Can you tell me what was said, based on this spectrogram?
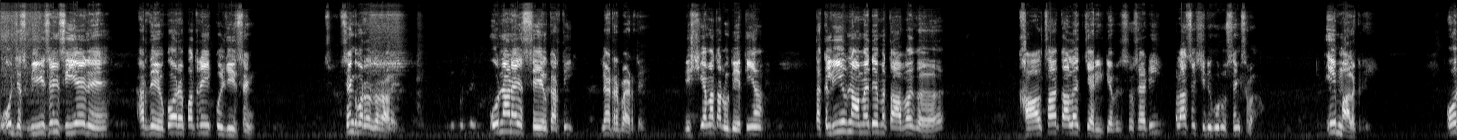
ਉਹ ਜਸਵੀਰ ਸਿੰਘ ਸੀਏ ਨੇ, ਹਰਦੇਵ ਕੌਰ, ਪਤਨੀ ਕੁਲਜੀਤ ਸਿੰਘ ਸਿੰਘ ਬਰਦਰ ਵਾਲੇ। ਉਹਨਾਂ ਨੇ ਸੇਲ ਕਰਤੀ ਲੈਟਰ ਪੈਡ ਤੇ। ਰਿਸ਼ੀਆਂ ਮੈਂ ਤੁਹਾਨੂੰ ਦੇਤੀਆਂ। ਤਕਲੀਫਨਾਮੇ ਦੇ ਮੁਤਾਬਕ Khalsa college charitable society plus Shri Guru Singh Sabha. ਇਹ ਮਾਲਕ ਨੇ। ਔਰ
